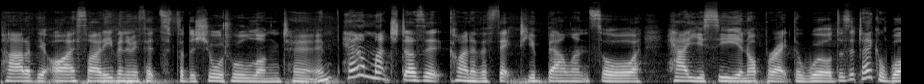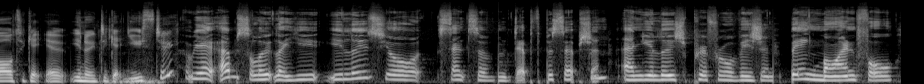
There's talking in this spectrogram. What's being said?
part of your eyesight, even if it's for the short or long term, how much does it kind of affect your balance or how you see and operate the world? Does it take a while to get you, you know, to get used to? Yeah, absolutely. You you lose your sense of depth perception and you lose your peripheral vision. Being mindful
